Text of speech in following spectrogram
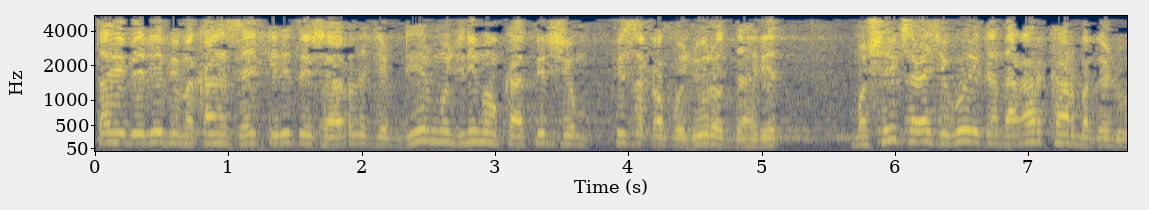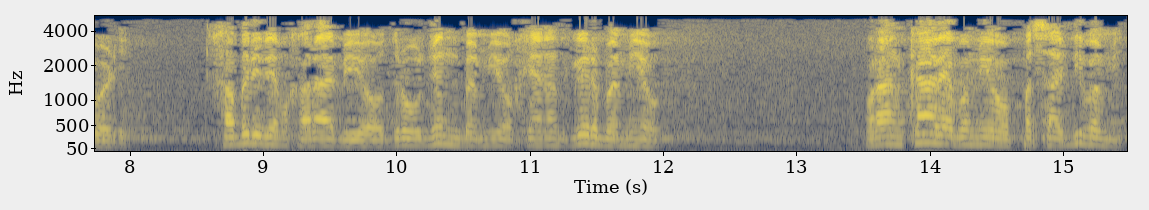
ته به دې په مکان صحیح کې دې اشاره ده چې ډیر مجرم او کافر شو فسق او فجور او دهریت مشرک سره چې ګوري کنده هر کار بغډ وړي خبرې به خرابې او دروغجن به میو خیانتګر به میو قران کار به میو فسادي به میو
